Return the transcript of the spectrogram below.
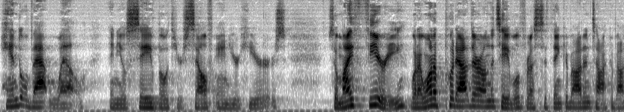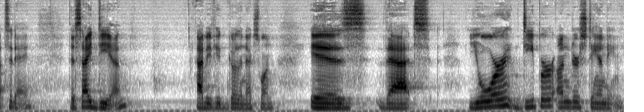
Handle that well, and you'll save both yourself and your hearers. So, my theory, what I want to put out there on the table for us to think about and talk about today, this idea, Abby, if you could go to the next one, is that your deeper understanding,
